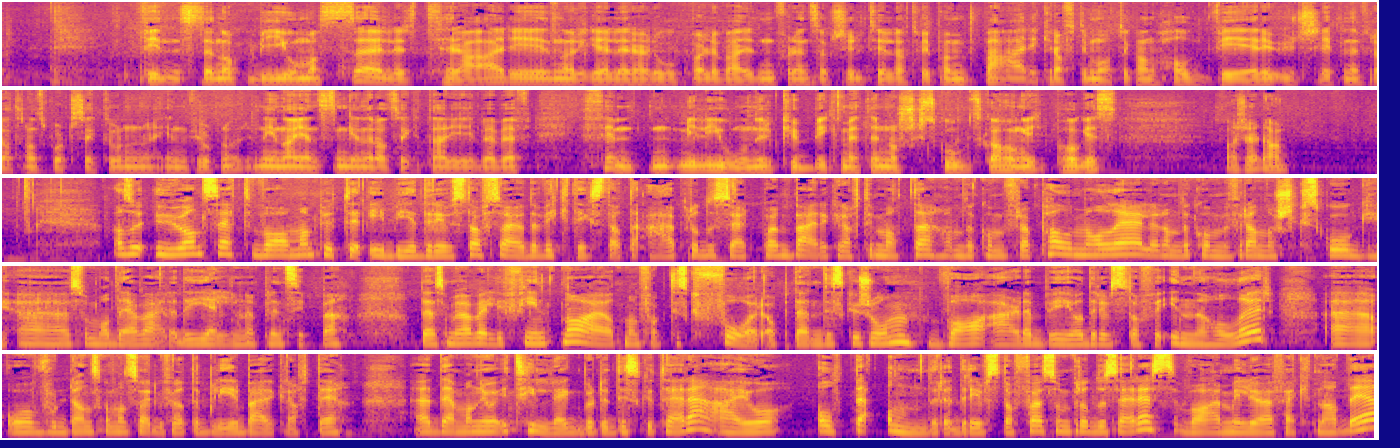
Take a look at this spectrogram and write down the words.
Finnes det nok biomasse eller trær i Norge eller Europa eller verden for den saks skyld til at vi på en bærekraftig måte kan halvere utslippene fra transportsektoren innen 14 år? Nina Jensen, generalsekretær i WWF. 15 millioner kubikkmeter norsk skog skal hogges. Hva skjer da? Altså Uansett hva man putter i biodrivstoff, så er jo det viktigste at det er produsert på en bærekraftig måte. Om det kommer fra palmeolje eller om det kommer fra norsk skog, eh, så må det være det gjeldende prinsippet. Det som er veldig fint nå, er at man faktisk får opp den diskusjonen. Hva er det biodrivstoffet inneholder, eh, og hvordan skal man sørge for at det blir bærekraftig. Eh, det man jo i tillegg burde diskutere, er jo alt det andre drivstoffet som produseres. Hva er miljøeffekten av det,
